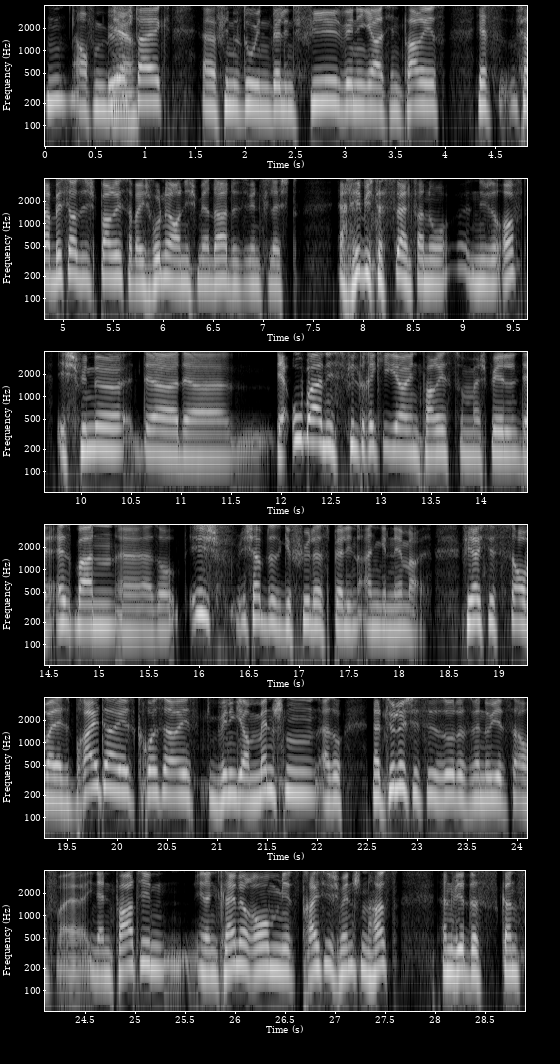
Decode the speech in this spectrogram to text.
hm, auf dem Bürgersteig äh, findest du in Berlin viel weniger als in Paris. Jetzt verbessert sich Paris, aber ich wohne auch nicht mehr da, deswegen vielleicht erlebe ich das einfach nur nicht so oft. Ich finde, der, der, der U-Bahn ist viel dreckiger in Paris zum Beispiel, der S-Bahn. Äh, also ich, ich habe das Gefühl, dass Berlin angenehmer ist. Vielleicht ist es auch, weil es breiter ist, größer ist, weniger Menschen. Also natürlich ist es so, dass wenn du jetzt auf äh, in einer Party in einem kleinen Raum jetzt 30 Menschen hast, dann wird das ganz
